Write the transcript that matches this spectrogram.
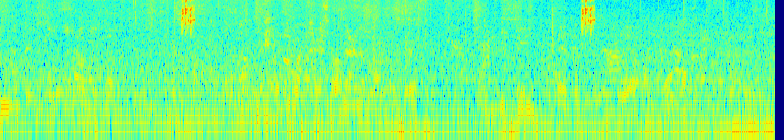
Thank you.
